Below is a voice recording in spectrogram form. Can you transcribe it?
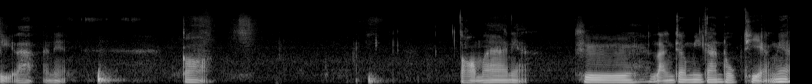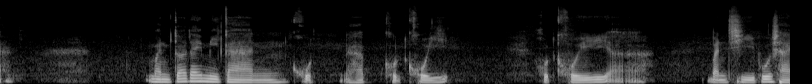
ติแล้วอันเนี้ยก็ ต่อมาเนี่ย คือหลังจากมีการถกเถียงเนี่ย มันก็ได้มีการขุดนะครับ ขุดคุย ขุดคุยบัญชีผู้ใช้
